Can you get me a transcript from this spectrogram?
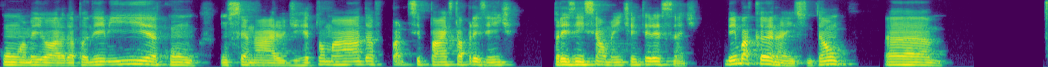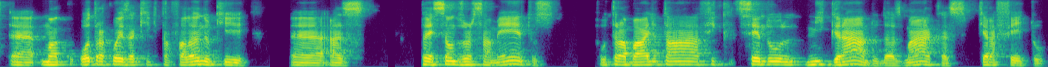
com a melhora da pandemia com um cenário de retomada participar estar presente presencialmente é interessante. Bem bacana isso. Então, uh, uh, uma outra coisa aqui que está falando que uh, as pressão dos orçamentos, o trabalho está sendo migrado das marcas que era feito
